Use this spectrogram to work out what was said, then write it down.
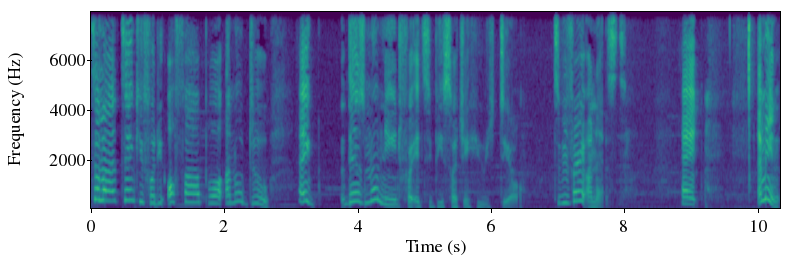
tell her thank you for the offer, but I know do. Like there's no need for it to be such a huge deal to be very honest, like, I mean,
